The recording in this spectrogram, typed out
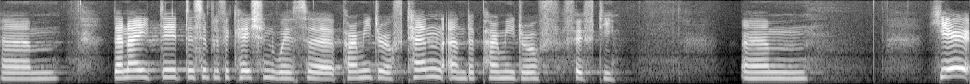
Um, then I did the simplification with a parameter of 10 and a parameter of 50. Um, here,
